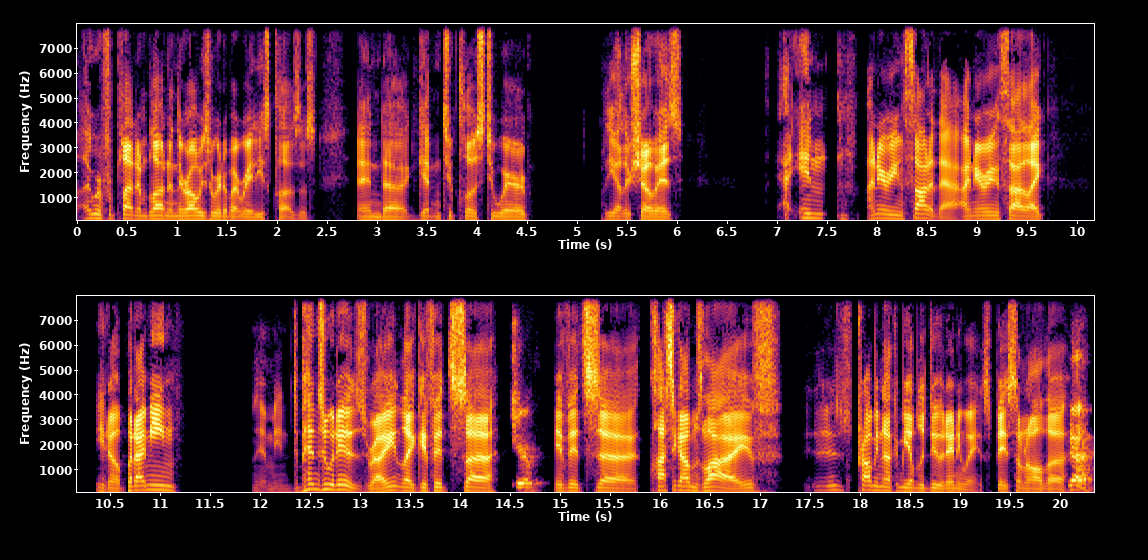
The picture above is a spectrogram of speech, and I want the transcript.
I work for Platinum Blonde, and they're always worried about radius clauses and uh, getting too close to where the other show is. And I never even thought of that. I never even thought like you know, but I mean, I mean, depends who it is, right? Like if it's uh, sure, if it's uh, classic albums live, is probably not going to be able to do it anyways, based on all the Yeah,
